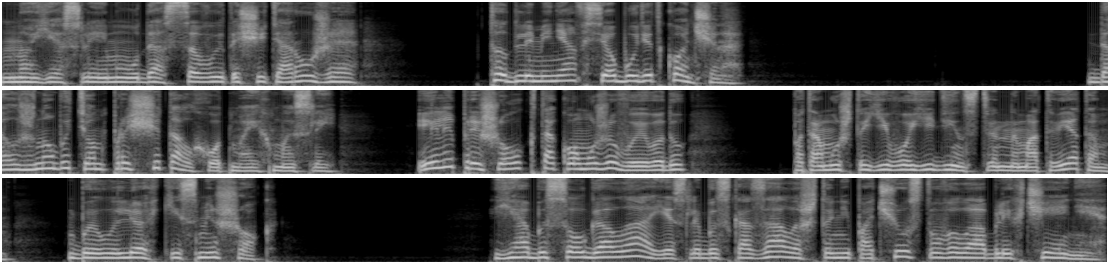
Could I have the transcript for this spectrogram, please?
Но если ему удастся вытащить оружие, то для меня все будет кончено. Должно быть, он просчитал ход моих мыслей или пришел к такому же выводу, потому что его единственным ответом был легкий смешок. Я бы солгала, если бы сказала, что не почувствовала облегчения.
